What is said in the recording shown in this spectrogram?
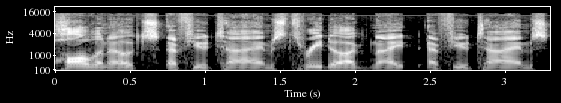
Hall and Oates a few times, Three Dog Night a few times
